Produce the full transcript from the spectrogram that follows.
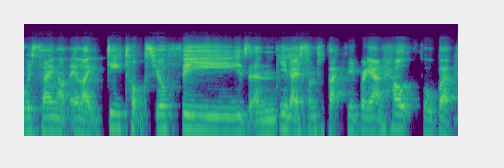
always saying out there like detox your feed, and you know, sometimes that can be really unhelpful. But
